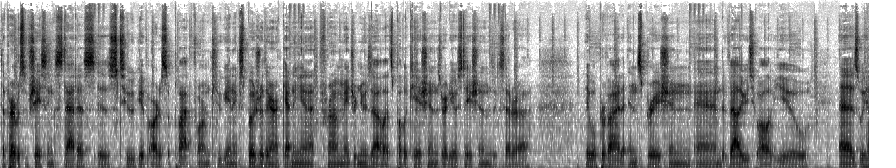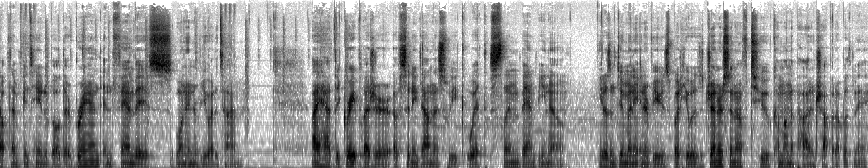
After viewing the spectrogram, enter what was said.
The purpose of Chasing Status is to give artists a platform to gain exposure they aren't getting yet from major news outlets, publications, radio stations, etc. They will provide inspiration and value to all of you as we help them continue to build their brand and fan base one interview at a time. I had the great pleasure of sitting down this week with Slim Bambino. He doesn't do many interviews, but he was generous enough to come on the pod and chop it up with me.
